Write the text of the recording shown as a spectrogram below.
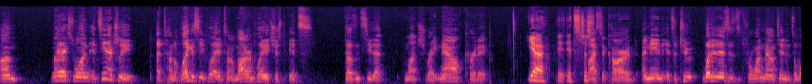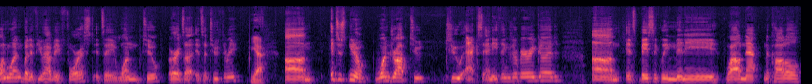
Um, my next one, it's seen actually a ton of legacy play, a ton of modern play. It's just it's doesn't see that much right now. Kird Ape, yeah, it's just classic card. I mean, it's a two. What it is is for one mountain, it's a one one. But if you have a forest, it's a one two, or it's a it's a two three. yeah, Um, it's just you know one drop two two X anything's are very good. Um, it's basically mini Wild Nat Nacatl.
